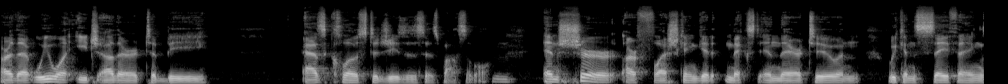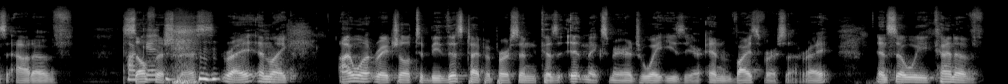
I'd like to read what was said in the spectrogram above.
are that we want each other to be as close to Jesus as possible. Hmm. And sure, our flesh can get mixed in there too, and we can say things out of Pocket. selfishness, right? And like, I want Rachel to be this type of person because it makes marriage way easier, and vice versa, right? And so we kind of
